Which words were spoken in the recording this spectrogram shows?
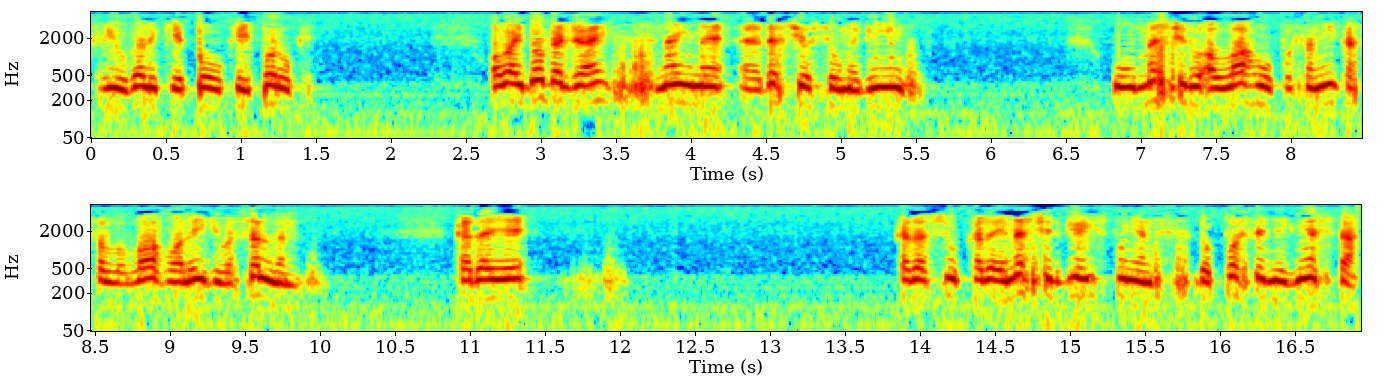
kriju velike pouke i poruke. Ovaj događaj naime e, desio se u Medini. U mesjidu Allahu poslanika sallallahu alaihi wasallam, kada je kada su kada je mesir bio ispunjen do posljednjeg mjesta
